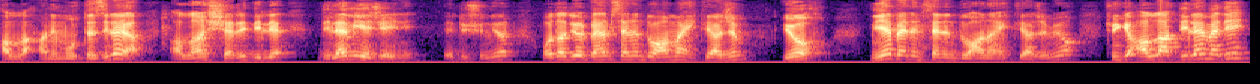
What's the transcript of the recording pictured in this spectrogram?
Allah hani mutezile ya Allah'ın şerri dile, dilemeyeceğini düşünüyor. O da diyor benim senin duama ihtiyacım yok. Niye benim senin duana ihtiyacım yok? Çünkü Allah dilemedi,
